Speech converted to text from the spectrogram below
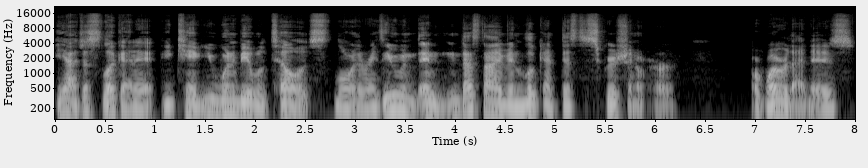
yeah just look at it you can't you wouldn't be able to tell it's lord of the rings even and that's not even looking at this description of her or whatever that is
